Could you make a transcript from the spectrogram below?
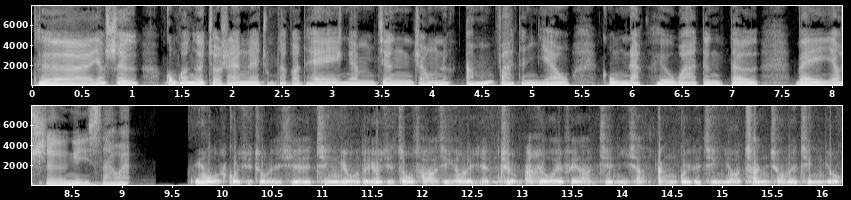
Thưa giáo sư, cũng có người cho rằng à, chúng ta có thể ngâm chân trong nước ấm và thanh dầu cũng đạt hiệu quả tương tự. Vậy giáo sư nghĩ sao ạ? 因为我过去做了一些精油的，尤其中草药精油的研究，那就会非常建议像当归的精油、川穹的精油，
